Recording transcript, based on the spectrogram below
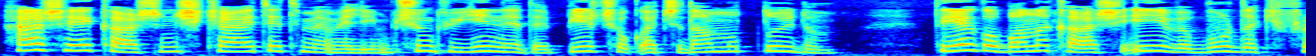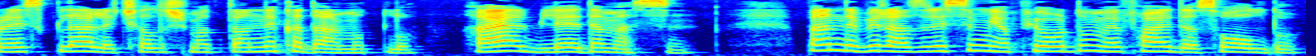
Her şeye karşın şikayet etmemeliyim çünkü yine de birçok açıdan mutluydum. Diego bana karşı iyi ve buradaki fresklerle çalışmaktan ne kadar mutlu. Hayal bile edemezsin. Ben de biraz resim yapıyordum ve faydası oldu.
